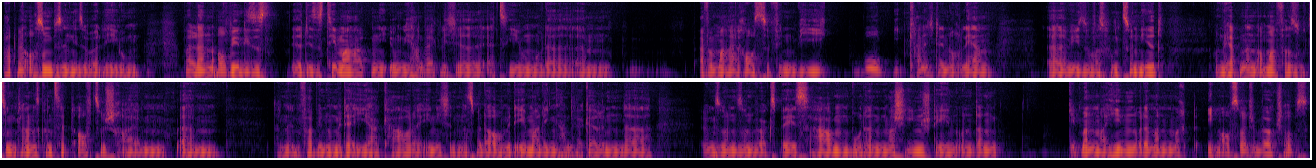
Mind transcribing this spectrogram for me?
hat mir auch so ein bisschen diese Überlegung, weil dann auch wir dieses, äh, dieses Thema hatten, irgendwie handwerkliche Erziehung oder ähm, einfach mal herauszufinden, wie, wo kann ich denn noch lernen, äh, wie sowas funktioniert. Und wir hatten dann auch mal versucht, so ein kleines Konzept aufzuschreiben, ähm, dann in Verbindung mit der IHK oder ähnlichem, dass wir da auch mit ehemaligen Handwerkerinnen da irgend so ein, so ein Workspace haben, wo dann Maschinen stehen und dann geht man mal hin oder man macht eben auch solche Workshops.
